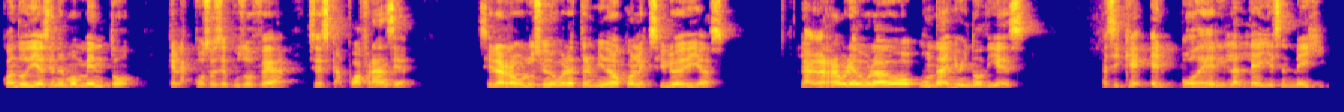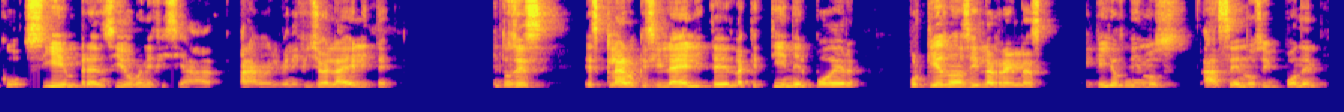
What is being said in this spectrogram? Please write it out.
Cuando Díaz en el momento que la cosa se puso fea, se escapó a Francia si la revolución hubiera terminado con el exilio de Díaz, la guerra habría durado un año y no diez. Así que el poder y las leyes en México siempre han sido beneficiadas para el beneficio de la élite. Entonces, es claro que si la élite es la que tiene el poder, ¿por qué ellos van a seguir las reglas que ellos mismos hacen se imponen?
